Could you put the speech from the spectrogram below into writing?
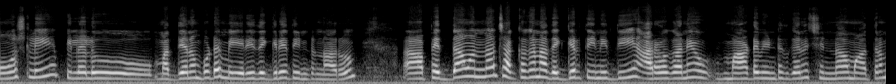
మోస్ట్లీ పిల్లలు మధ్యాహ్నం పూట మేరీ దగ్గరే తింటున్నారు. పెద్దామన్నా చక్కగా నా దగ్గర తినిద్ది అరవగానే మాట వింటది కానీ చిన్న మాత్రం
